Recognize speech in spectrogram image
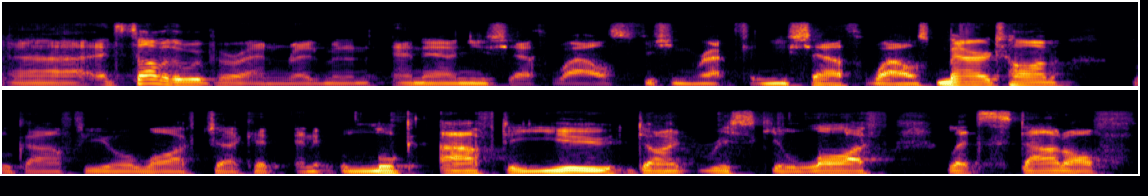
Uh, it's time of the whip around Redmond and our New South Wales fishing wrap for New South Wales Maritime. Look after your life jacket and it will look after you. Don't risk your life. Let's start off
